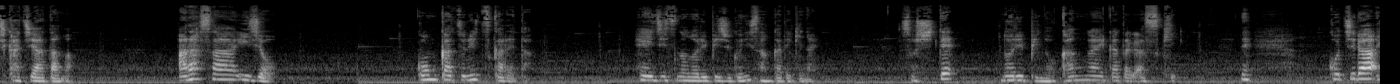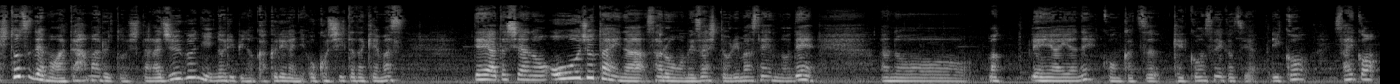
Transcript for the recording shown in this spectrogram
チカチ頭。アラサー以上婚活に疲れた。平日ののりぴ塾に参加できない。そしてのりぴの考え方が好き。でこちら一つでも当てはまるとしたら十分にのりぴの隠れ家にお越しいただけます。で私あの大所帯なサロンを目指しておりませんのであのまあ、恋愛やね婚活結婚生活や離婚再婚、ま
